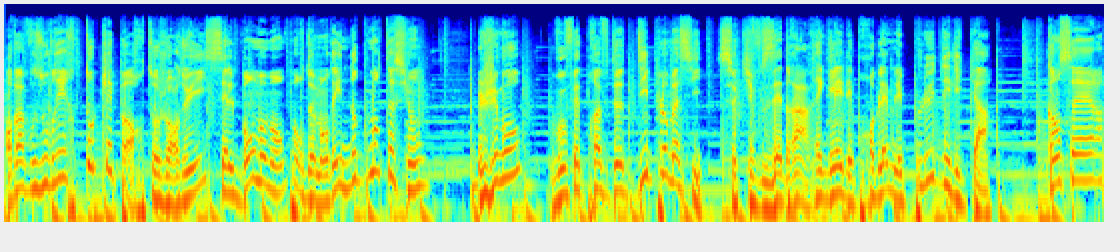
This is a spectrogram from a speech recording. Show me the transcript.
on va vous ouvrir toutes les portes aujourd'hui. C'est le bon moment pour demander une augmentation. Gémeaux, vous faites preuve de diplomatie, ce qui vous aidera à régler les problèmes les plus délicats. Cancer,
